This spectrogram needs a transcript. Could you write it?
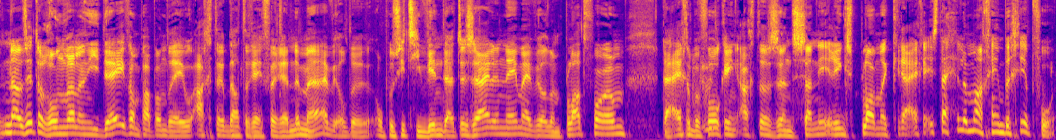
Nou zit er Ron wel een idee van Papandreou achter dat referendum. Hè? Hij wil de oppositie wind uit de zeilen nemen. Hij wil een platform. De eigen bevolking achter zijn saneringsplannen krijgen. Is daar helemaal geen begrip voor?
